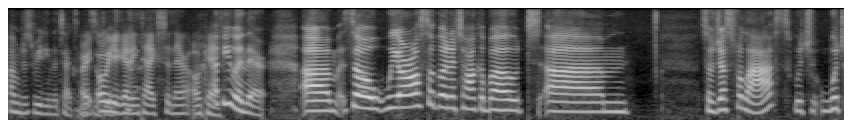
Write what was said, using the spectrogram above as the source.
I'm just reading the text messages. Oh, you're getting text in there? Okay. a few in there. Um, so we are also going to talk about um, so just for laughs, which which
